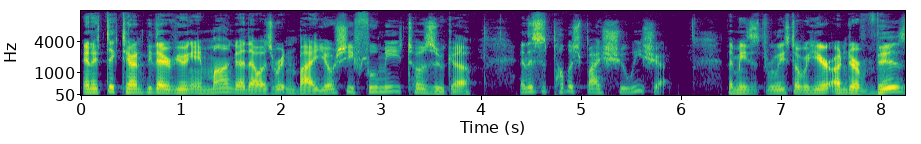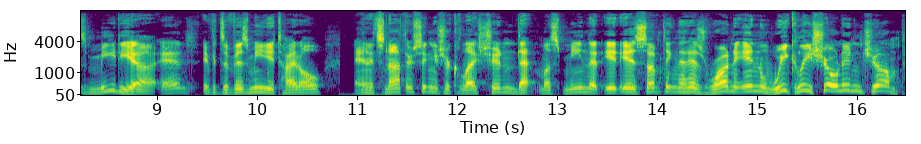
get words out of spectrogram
And it did turn to be there reviewing a manga that was written by Yoshifumi Tozuka, and this is published by Shueisha. That means it's released over here under Viz Media. And if it's a Viz Media title and it's not their signature collection, that must mean that it is something that has run in Weekly Shonen Jump.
